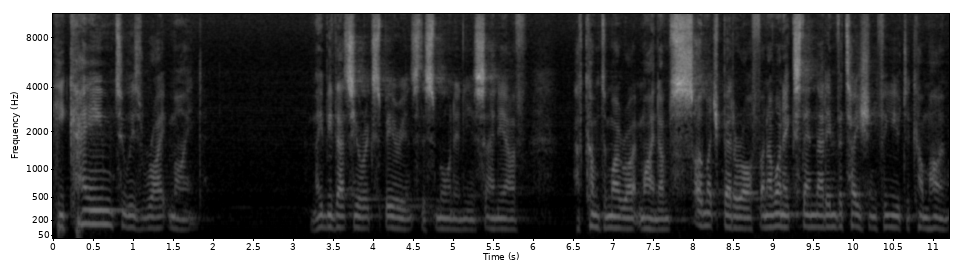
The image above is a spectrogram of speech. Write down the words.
He came to his right mind. Maybe that's your experience this morning, and you're saying, Yeah, I've, I've come to my right mind. I'm so much better off, and I want to extend that invitation for you to come home.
